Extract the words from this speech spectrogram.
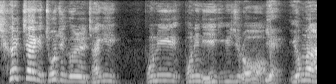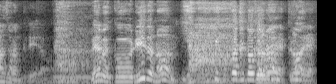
철저하게 조직을 자기 본인 본인 이익 위주로 예. 이용만 하는 사람들이에요. 왜냐면 그 리더는 야, 특히 국가 지도자는 그러네, 그러네.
